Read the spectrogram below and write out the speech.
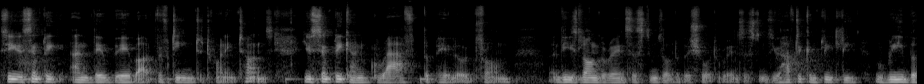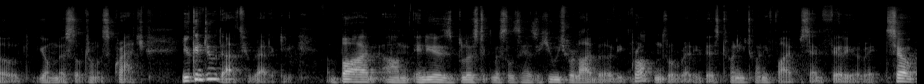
So you simply, and they weigh about 15 to 20 tons. You simply can graft the payload from these longer range systems onto the shorter range systems. You have to completely rebuild your missile from scratch. You can do that theoretically, but um, India's ballistic missiles has a huge reliability problems already. There's 20 25% failure rate. So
